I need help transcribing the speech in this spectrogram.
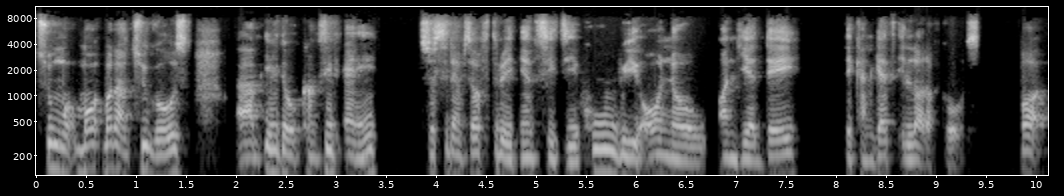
two more, more, more than two goals, um, if they will concede any, to see themselves through against City, who we all know on their day they can get a lot of goals. But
